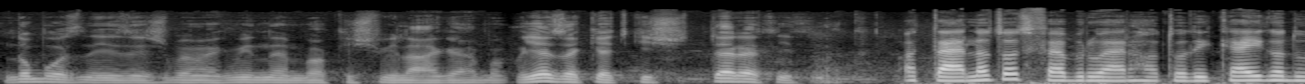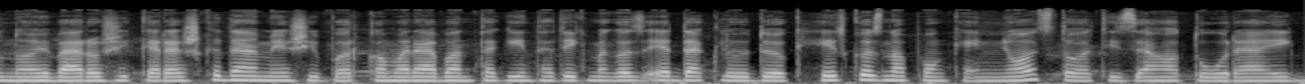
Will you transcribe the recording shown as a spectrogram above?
doboznézésbe, meg mindenbe a kis világába, hogy ezek egy kis teret nyitnak. A tárlatot február 6-áig a Dunajvárosi Kereskedelmi és Iparkamarában tekinthetik meg az érdeklődők hétköznaponként 8-tól 16 óráig.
